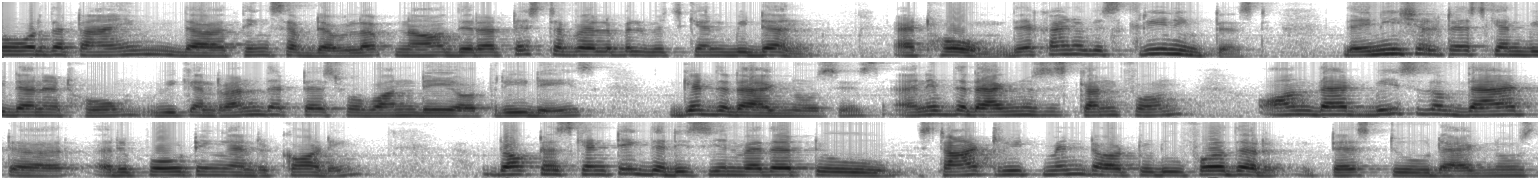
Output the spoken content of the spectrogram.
over the time the things have developed. Now there are tests available which can be done at home. They are kind of a screening test. The initial test can be done at home. We can run that test for one day or three days, get the diagnosis, and if the diagnosis is confirmed, on that basis of that uh, reporting and recording, doctors can take the decision whether to start treatment or to do further tests to diagnose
